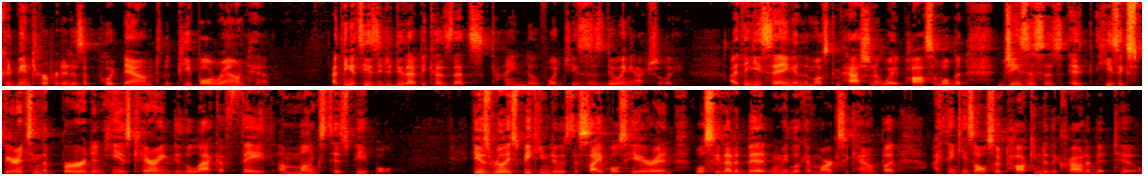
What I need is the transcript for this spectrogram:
could be interpreted as a put down to the people around him. I think it's easy to do that because that's kind of what Jesus is doing, actually. I think he's saying it in the most compassionate way possible, but Jesus is eh, he's experiencing the burden he is carrying due to the lack of faith amongst his people. He is really speaking to his disciples here, and we'll see that a bit when we look at Mark's account, but I think he's also talking to the crowd a bit too.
